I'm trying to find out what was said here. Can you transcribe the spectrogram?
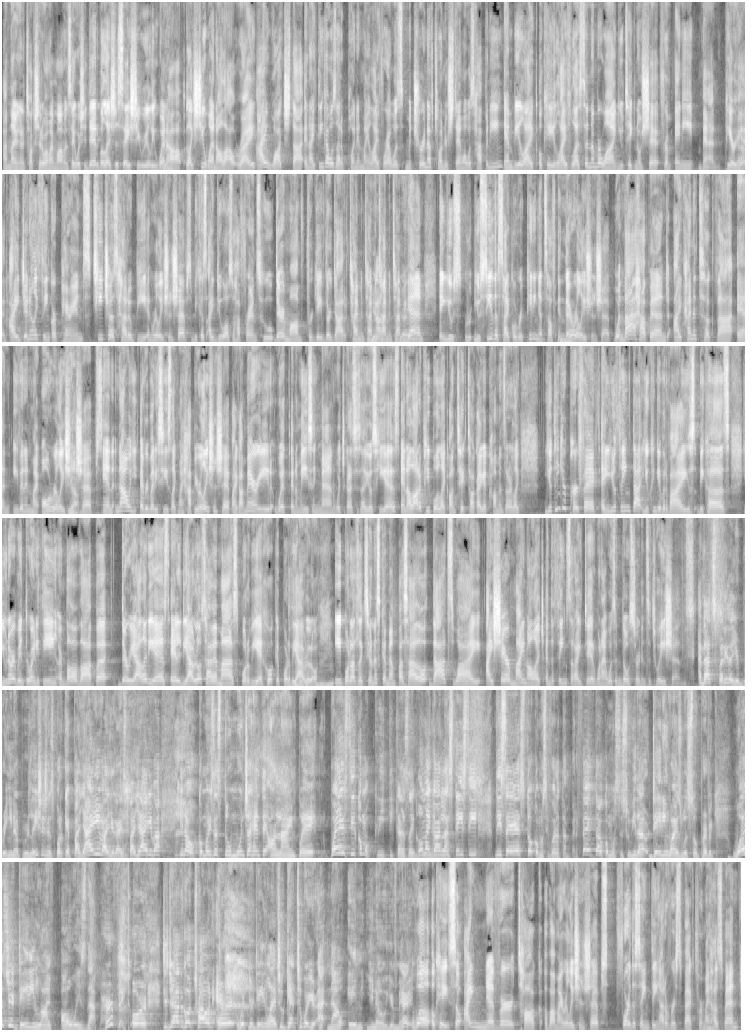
I'm not even going to talk shit about my mom and say what she did, but let's just say she really went yeah. out. Like she went all out, right? I watched that and I think I was at a point in my life where I was mature enough to understand what was happening and be like, okay, life lesson number one, you take no shit from any man, period. Yeah. I genuinely think our parents teach us how to be in relationships because I do also have friends who their mom forgave their dad time and time yeah. and time and time again. And you, you see the cycle repeating itself in mm-hmm. their relationship. When that happened, I kind of took that and even in my own relationships. Yeah. And now everybody sees like my happy relationship. I got married with an amazing man, which gracias a Dios he is. And a lot of people like on TikTok, I get comments that are like, you think you're perfect and you think that you can give advice because you've never been through anything or blah, blah, blah. But the reality is, el diablo sabe más por viejo que por diablo. Mm-hmm. Y por las lecciones que me han pasado, that's why I share my knowledge and the things that I did when I was in those certain situations. And that's funny that you're bringing up relationships porque para allá iba, you guys, para allá iba. You know, como dices tú, mucha gente online puede puede decir como críticas, like, oh my God, la Stacey dice esto como si fuera tan perfecta o como si su vida dating wise was so perfect. Was your dating life always that perfect? Or did you have to go trial and error with your dating life to get to where you're at now in, you know, your marriage? Well, okay, so I never talk about my relationships for the same thing out of respect for my husband.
